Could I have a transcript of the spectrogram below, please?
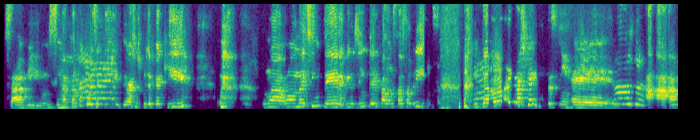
sabe? Me ensina tanta coisa que eu, a gente podia ficar aqui uma, uma noite inteira, aqui, o dia inteiro falando só sobre isso. Então, eu acho que é isso, assim, é, a, a,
